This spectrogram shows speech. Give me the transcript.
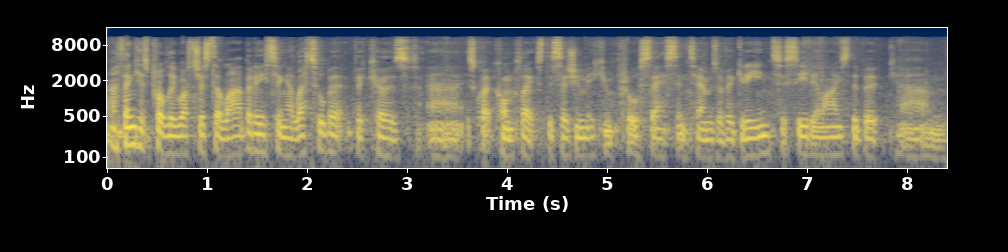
I think it's probably worth just elaborating a little bit because uh, it's quite a complex decision-making process in terms of agreeing to serialise the book. Um,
